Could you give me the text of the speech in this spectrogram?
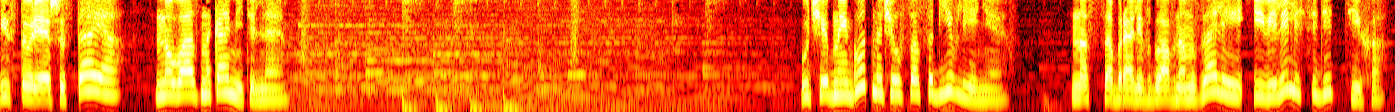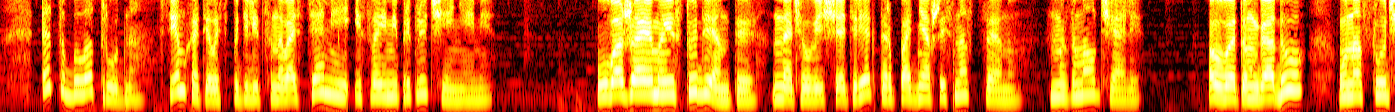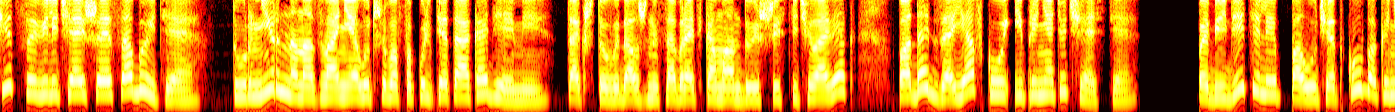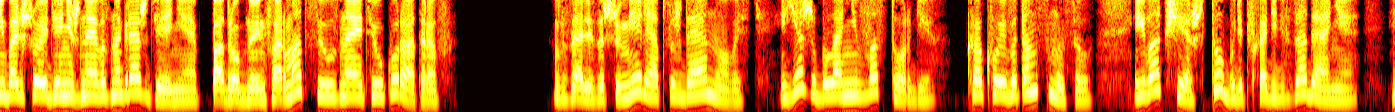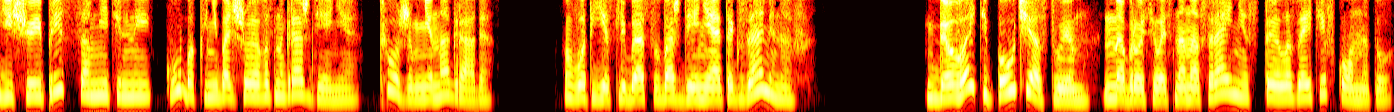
История шестая, новоознакомительная. Учебный год начался с объявления. Нас собрали в главном зале и велели сидеть тихо. Это было трудно. Всем хотелось поделиться новостями и своими приключениями. «Уважаемые студенты», — начал вещать ректор, поднявшись на сцену. Мы замолчали. В этом году у нас случится величайшее событие — турнир на название лучшего факультета Академии. Так что вы должны собрать команду из шести человек, подать заявку и принять участие. Победители получат кубок и небольшое денежное вознаграждение. Подробную информацию узнаете у кураторов. В зале зашумели, обсуждая новость. Я же была не в восторге. Какой в этом смысл? И вообще, что будет входить в задание? Еще и приз сомнительный, кубок и небольшое вознаграждение. Тоже мне награда. Вот если бы освобождение от экзаменов... «Давайте поучаствуем», — набросилась на нас Райни, стоило зайти в комнату.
